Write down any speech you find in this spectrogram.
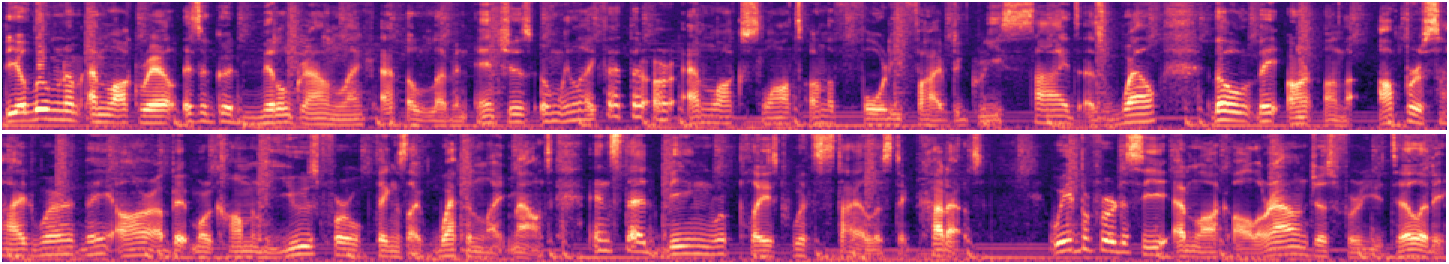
The aluminum M-LOK rail is a good middle ground length at 11 inches and we like that there are M-LOK slots on the 45 degree sides as well, though they aren't on the upper side where they are a bit more commonly used for things like weapon light mounts, instead being replaced with stylistic cutouts. We prefer to see M-LOK all around just for utility.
